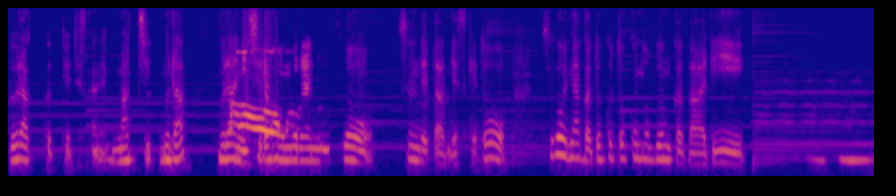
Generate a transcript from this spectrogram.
ブラックっていうんですかね、町、村？村に、白穂村にそう住んでたんですけど、すごいなんか独特の文化があり、うん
